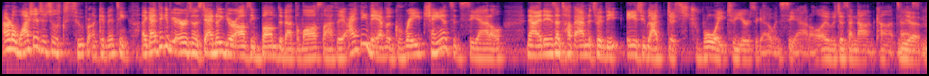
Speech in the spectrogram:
I don't know. Washington just looks super unconvincing. Like I think if you're Arizona State, I know you're obviously bummed about the loss last week. I think they have a great chance in Seattle. Now it is a tough atmosphere. The ASU got destroyed two years ago in Seattle. It was just a non-contest. Yeah.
